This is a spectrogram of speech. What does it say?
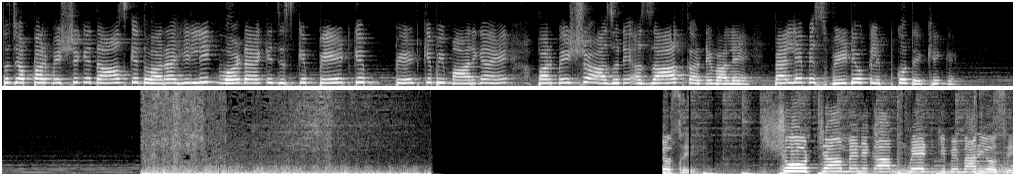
तो जब परमेश्वर के दास के द्वारा हीलिंग वर्ड आया कि जिसके पेट के, पेट की बीमारियाँ हैं, परमेश्वर आज उन्हें आज़ाद करने वाले हैं। पहले हम इस वीडियो क्लिप को देखेंगे। से छूट मैंने कहा पेट की बीमारियों से।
